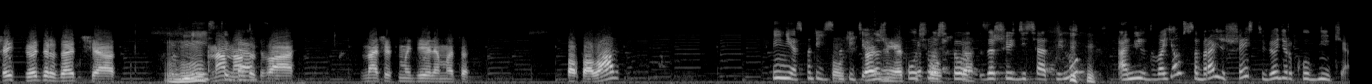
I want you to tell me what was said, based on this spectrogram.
шесть ведер за час. Угу. Вместе, Нам да. надо два. Значит, мы делим это пополам. И нет, смотрите, смотрите, у нас же получилось, что за 60 минут они вдвоем собрали 6 ведер клубники.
